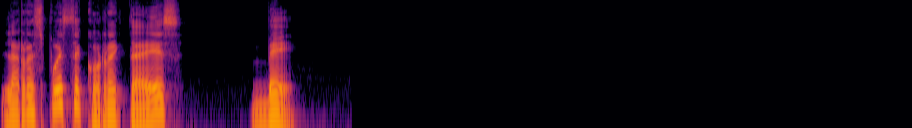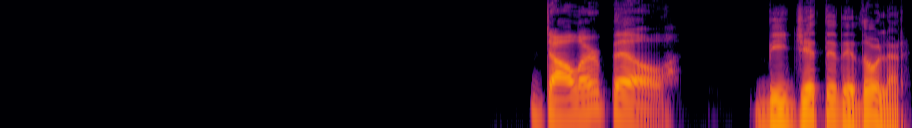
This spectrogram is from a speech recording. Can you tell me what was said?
La respuesta correcta es B. Dollar bill. Billete de dólar.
